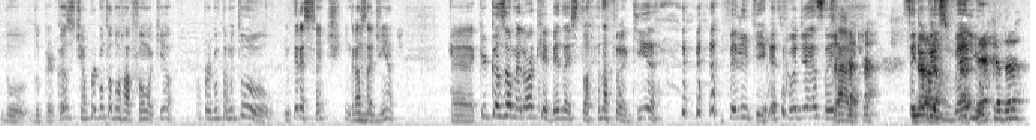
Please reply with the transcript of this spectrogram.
do, do Kirk Cousins, tinha a pergunta do Rafão aqui, ó. Uma pergunta muito interessante, engraçadinha. É, Kirk Cousins é o melhor QB da história da franquia? Felipe, responde essa aí. Cara, Você que é mais não, velho. Na década,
